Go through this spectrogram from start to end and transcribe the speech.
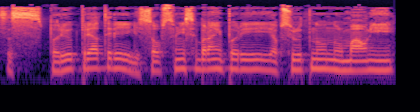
с пари от приятели или собствени събрани пари, абсолютно нормални,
